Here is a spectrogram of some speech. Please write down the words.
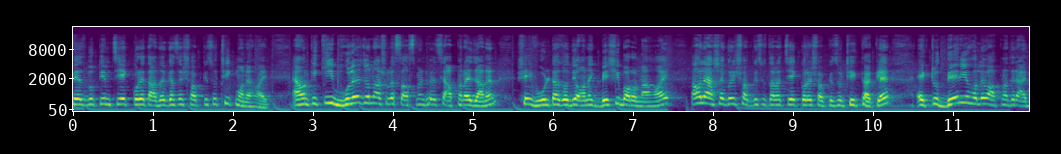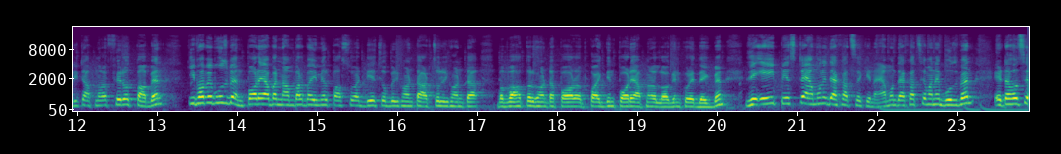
ফেসবুক টিম চেক করে তাদের কাছে সব কিছু ঠিক মনে হয়, এমনকি কি ভুলের জন্য আসলে সাসপেন্ড হয়েছে আপনারাই জানেন, সেই ভুলটা যদি অনেক বেশি বড় না হয়, তাহলে আশা করি সব কিছু তারা চেক করে সব কিছু ঠিক থাকলে, একটু দেরি হলেও আপনাদের আইডিটা আপনারা ফেরত পাবেন। কীভাবে বুঝবেন? পরে আবার নাম্বার বা ইমেল, পাসওয়ার্ড দিয়ে চব্বিশ ঘণ্টা, আটচল্লিশ ঘণ্টা বা বাহাত্তর ঘণ্টা পর, কয়েকদিন পরে আপনারা লগ ইন করে দেখবেন যে এই পেজটা এমনই দেখাচ্ছে কিনা। এমন দেখাচ্ছে মানে বুঝবেন এটা হচ্ছে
